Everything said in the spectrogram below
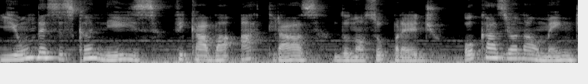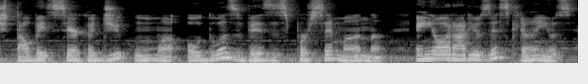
e um desses canis ficava atrás do nosso prédio. Ocasionalmente, talvez cerca de uma ou duas vezes por semana, em horários estranhos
